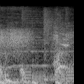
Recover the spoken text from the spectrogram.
Hey!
